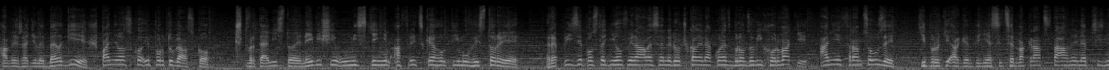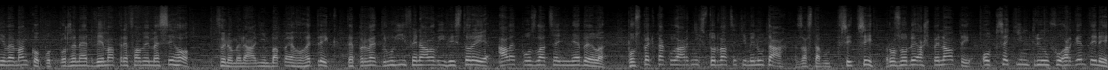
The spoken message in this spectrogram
a vyřadili Belgii, Španělsko i Portugalsko. Čtvrté místo je nejvyšším umístěním afrického týmu v historii. Reprízy posledního finále se nedočkali nakonec bronzoví Chorvati, ani Francouzi. Ti proti Argentině sice dvakrát stáhli nepříznivé manko, podpořené dvěma trefami Messiho. Fenomenální Mbappého hetrik, teprve druhý finálový v historii, ale pozlacení nebyl. Po spektakulárních 120 minutách za stavu 3-3 rozhodli až penalty o třetím triumfu Argentiny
